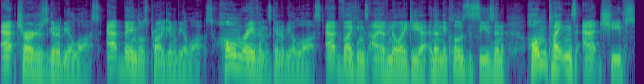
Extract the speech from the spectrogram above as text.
At Chargers is going to be a loss. At Bengals probably going to be a loss. Home Ravens going to be a loss. At Vikings, I have no idea. And then they close the season. Home Titans at Chiefs.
